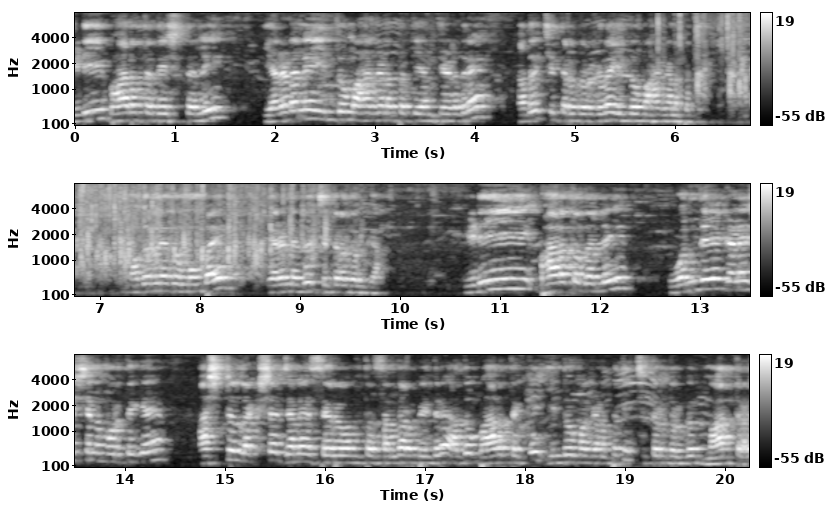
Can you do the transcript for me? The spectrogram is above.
ಇಡೀ ಭಾರತ ದೇಶದಲ್ಲಿ ಎರಡನೇ ಹಿಂದೂ ಮಹಾಗಣಪತಿ ಅಂತ ಹೇಳಿದ್ರೆ ಅದು ಚಿತ್ರದುರ್ಗದ ಹಿಂದೂ ಮಹಾಗಣಪತಿ. ಮೊದಲನೇದು ಮುಂಬೈ, ಎರಡನೇದು ಚಿತ್ರದುರ್ಗ. ಇಡೀ ಭಾರತದಲ್ಲಿ ಒಂದೇ ಗಣೇಶನ ಮೂರ್ತಿಗೆ ಅಷ್ಟು ಲಕ್ಷ ಜನ ಸೇರುವಂಥ ಸಂದರ್ಭ ಇದ್ದರೆ ಅದು ಭಾರತಕ್ಕೆ ಹಿಂದೂ ಮಹಾಗಣಪತಿ ಚಿತ್ರದುರ್ಗದ ಮಾತ್ರ.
